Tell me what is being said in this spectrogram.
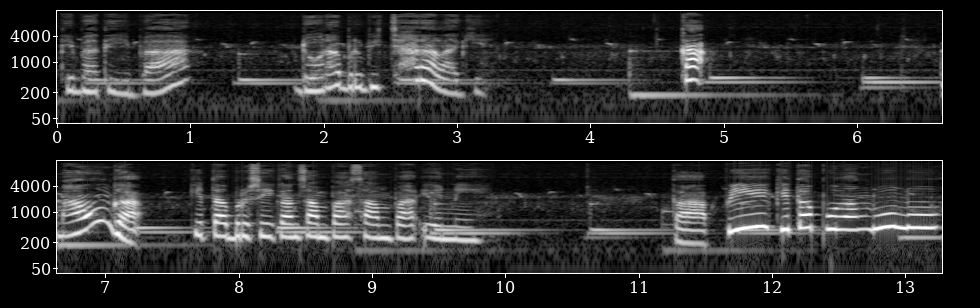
Tiba-tiba Dora berbicara lagi. Kak, mau nggak kita bersihkan sampah-sampah ini? Tapi kita pulang dulu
